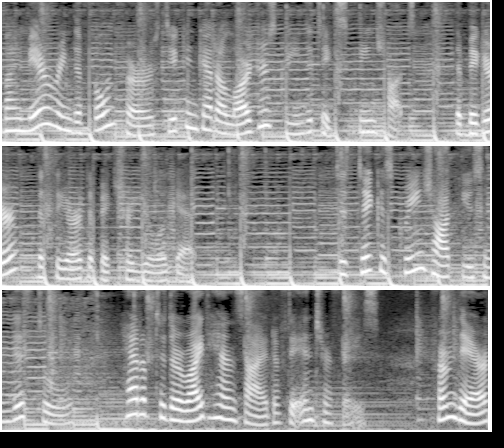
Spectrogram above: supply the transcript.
By mirroring the phone first, you can get a larger screen to take screenshots. The bigger, the clearer the picture you will get. To take a screenshot using this tool, head up to the right hand side of the interface. From there,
